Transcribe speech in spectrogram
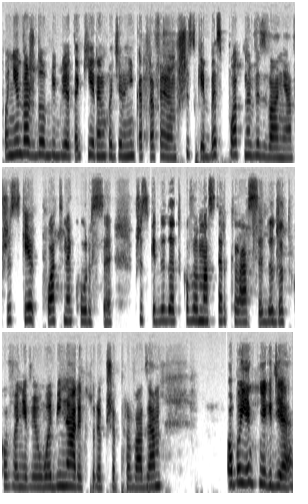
ponieważ do biblioteki rękodzielnika trafiają wszystkie bezpłatne wyzwania, wszystkie płatne kursy, wszystkie dodatkowe masterclassy, dodatkowe, nie wiem, webinary, które przeprowadzam. Obojętnie gdzie,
